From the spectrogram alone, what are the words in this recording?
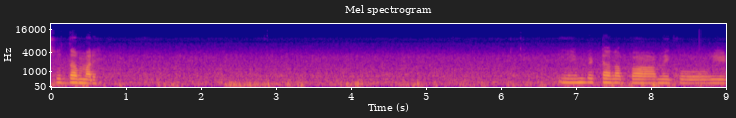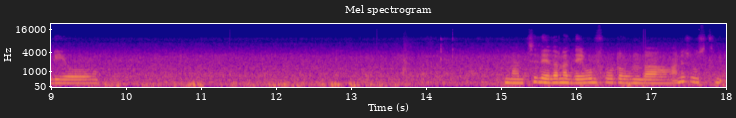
చూద్దాం మరి. ఏం పెట్టాలబ్బా మీకు వీడియో? మంచిది ఏదన్నా దేవుడి ఫోటో ఉందా అని చూస్తున్నా.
